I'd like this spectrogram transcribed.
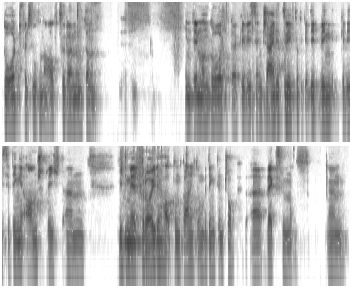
dort versuchen aufzuräumen und dann, indem man dort äh, gewisse Entscheide trifft oder gewisse Dinge anspricht, ähm, wieder mehr Freude hat und gar nicht unbedingt den Job äh, wechseln muss. Ähm,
